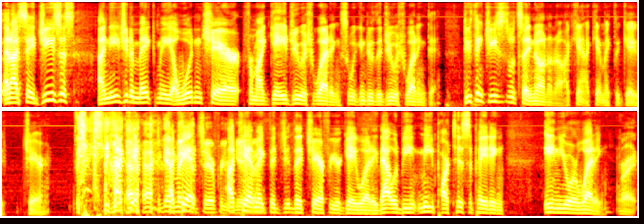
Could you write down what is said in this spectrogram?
and I say, Jesus, I need you to make me a wooden chair for my gay Jewish wedding, so we can do the Jewish wedding dance. Do you think Jesus would say, No, no, no, I can't, I can't make the gay chair. I can't, I can't make the chair for your I can't make the the chair for your gay wedding. That would be me participating in your wedding. Right.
